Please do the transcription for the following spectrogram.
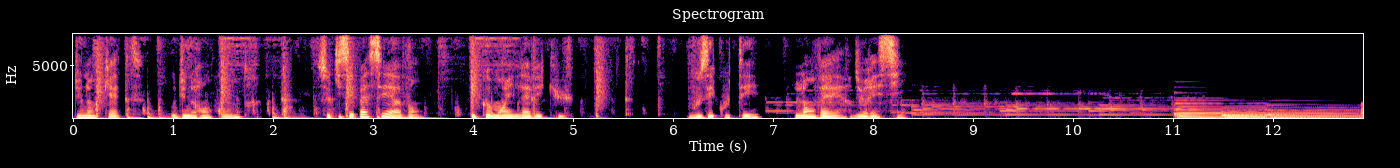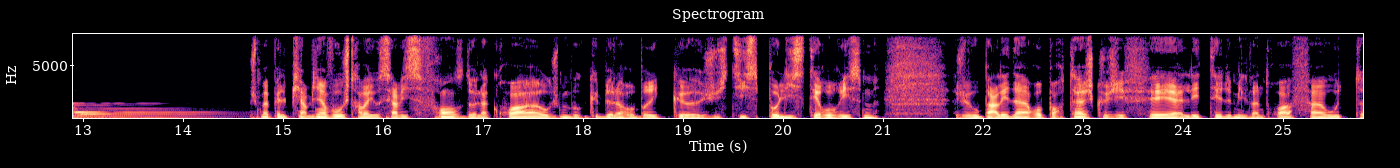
d'une enquête ou d'une rencontre, ce qui s'est passé avant et comment il l'a vécu. Vous écoutez l'envers du récit. Je m'appelle Pierre Bienvaux, je travaille au service France de la Croix où je m'occupe de la rubrique euh, justice, police, terrorisme. Je vais vous parler d'un reportage que j'ai fait à l'été 2023, fin août,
